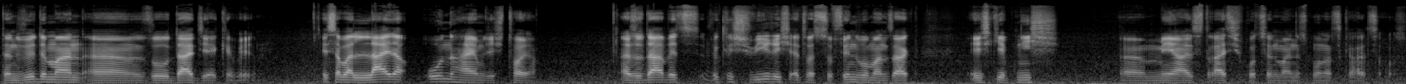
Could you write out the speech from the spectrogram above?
dann würde man äh, so da die Ecke wählen. Ist aber leider unheimlich teuer. Also da wird es wirklich schwierig, etwas zu finden, wo man sagt, ich gebe nicht äh, mehr als 30% meines Monatsgehalts aus.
